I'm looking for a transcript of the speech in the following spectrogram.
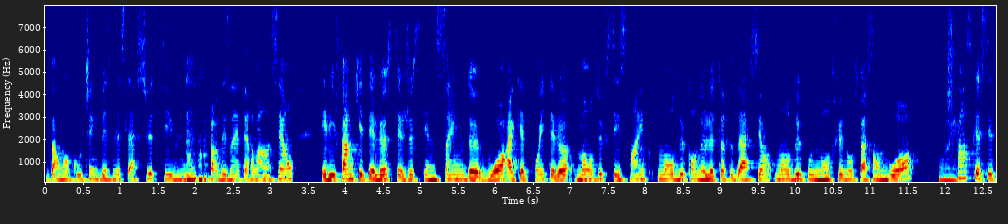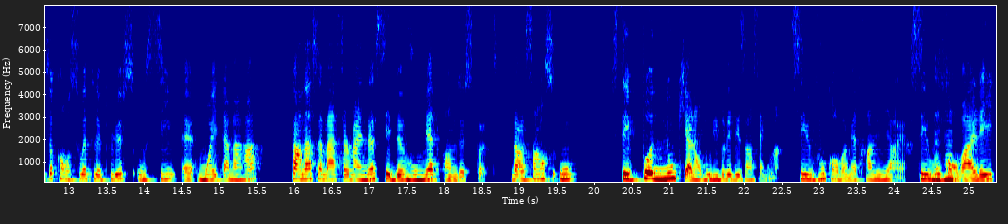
dans mon coaching business. La suite, tu es venu faire des interventions et les femmes qui étaient là, c'était juste insane de voir à quel point tu étais là. Mon Dieu que c'est simple, mon Dieu qu'on a l'autorisation, mon Dieu pour nous montrer une autre façon de voir. Je pense que c'est ça qu'on souhaite le plus aussi, euh, moi et Tamara, pendant ce mastermind-là, c'est de vous mettre on the spot, dans le sens où c'est pas nous qui allons vous livrer des enseignements, c'est vous qu'on va mettre en lumière, c'est vous Mhm, qu'on va aller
